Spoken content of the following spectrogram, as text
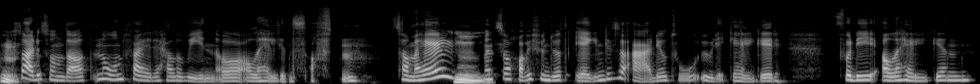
Mm. Og så er det sånn da at noen feirer halloween og allehelgensaften samme helg, Mm. men så har vi funnet ut at egentlig så er det jo to ulike helger. Fordi allehelgen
